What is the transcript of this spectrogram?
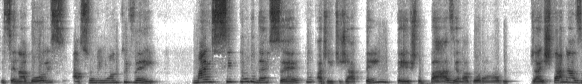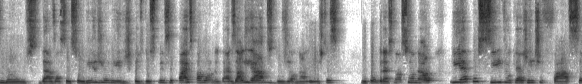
e senadores assumem no ano que vem. Mas se tudo der certo, a gente já tem um texto base elaborado, já está nas mãos das assessorias jurídicas dos principais parlamentares aliados dos jornalistas no Congresso Nacional, e é possível que a gente faça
